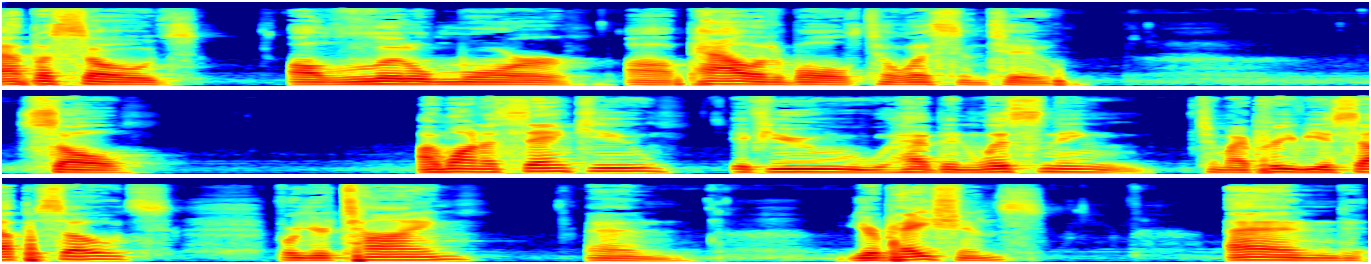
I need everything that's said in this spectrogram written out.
episodes a little more uh, palatable to listen to. So I want to thank you if you have been listening to my previous episodes for your time and your patience. And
